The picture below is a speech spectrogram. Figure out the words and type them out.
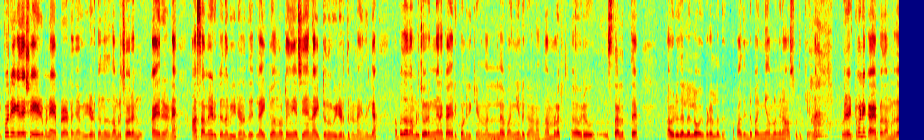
ഇപ്പോൾ ഒരു ഏകദേശം ഏഴ് മണി ആയപ്പോഴാട്ടോ ഞാൻ വീഡിയോ എടുക്കുന്നത്. നമ്മൾ ചുരം കയറുകയാണ്. ആ സമയം എടുക്കുന്ന വീഡിയോ ആണത്. ലൈറ്റ് വന്നോട്ടെ എന്ന് വിചാരിച്ച് ഞാൻ നൈറ്റൊന്നും വീഡിയോ എടുത്തിട്ടുണ്ടായിരുന്നില്ല. അപ്പോൾ ഇതാ നമ്മൾ ചുരം ഇങ്ങനെ കയറിക്കൊണ്ടിരിക്കുകയാണ്. നല്ല ഭംഗിയുണ്ട് കാണാം നമ്മളെ ഒരു സ്ഥലത്തെ ആ ഒരു ഇതല്ലല്ലോ ഇവിടെ ഉള്ളത്. അപ്പോൾ അതിന്റെ ഭംഗി നമ്മളിങ്ങനെ ആസ്വദിക്കുകയാണ്. ഒരു എട്ട് മണിയൊക്കെ ആയപ്പോൾ നമ്മളിത്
